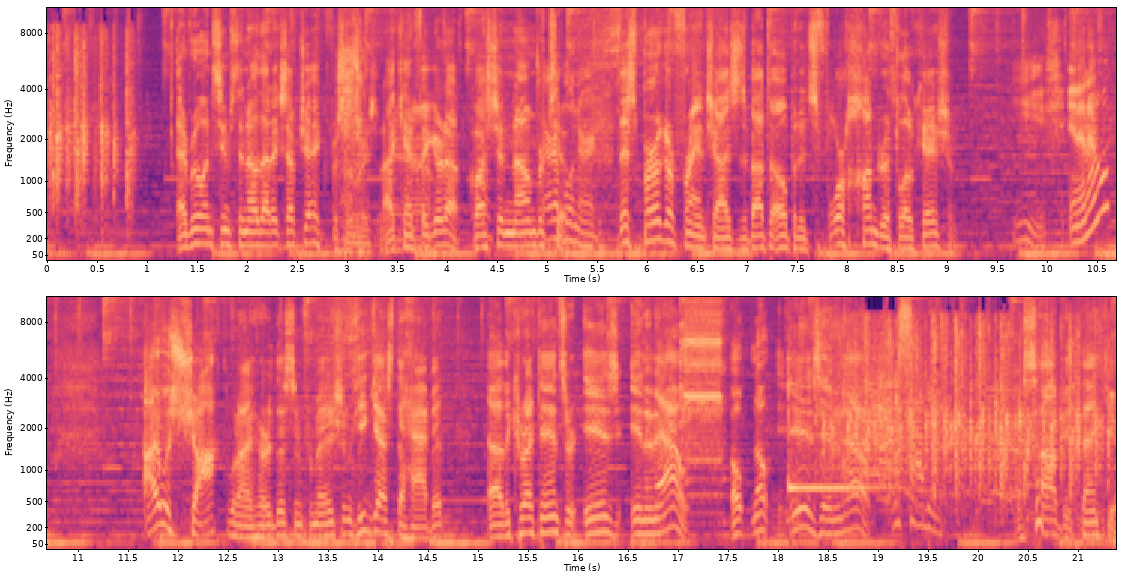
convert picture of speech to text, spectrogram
toughie. Everyone seems to know that except Jake for some reason. I can't figure it out. Question number Terrible two. nerd. This burger franchise is about to open its 400th location. Yeesh. In and out? I was shocked when I heard this information. He guessed the habit. Uh, the correct answer is In and Out. Oh no, it is In and Out. Wasabi. Wasabi. Thank you.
